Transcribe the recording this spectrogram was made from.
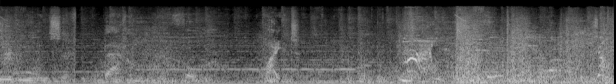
Even battle 4. Fight! Mine! Jump!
